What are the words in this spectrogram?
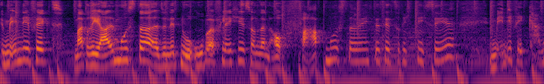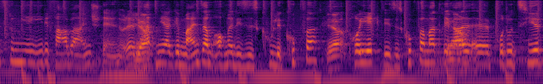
im Endeffekt Materialmuster, also nicht nur Oberfläche, sondern auch Farbmuster, wenn ich das jetzt richtig sehe. Im Endeffekt kannst du mir jede Farbe einstellen, oder? Wir Ja. hatten ja gemeinsam auch mal dieses coole Ja. Kupferprojekt, dieses Kupfermaterial Genau. äh, produziert.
